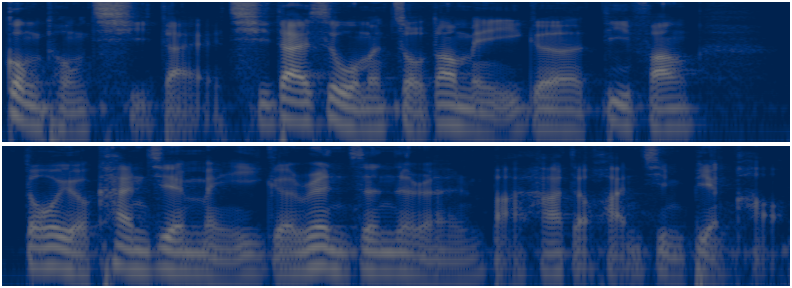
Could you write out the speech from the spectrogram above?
共同期待，期待是我们走到每一个地方，都有看见每一个认真的人把他的环境变好。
